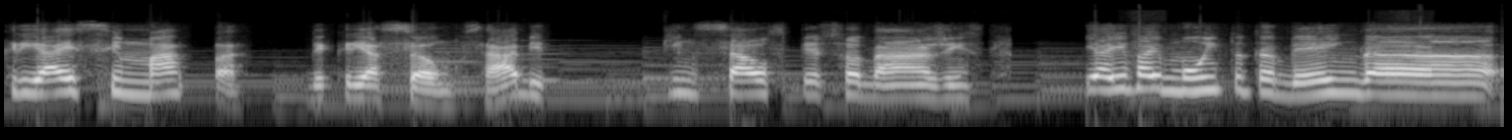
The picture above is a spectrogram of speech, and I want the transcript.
criar esse mapa de criação, sabe? Pensar os personagens, e aí vai muito também da.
